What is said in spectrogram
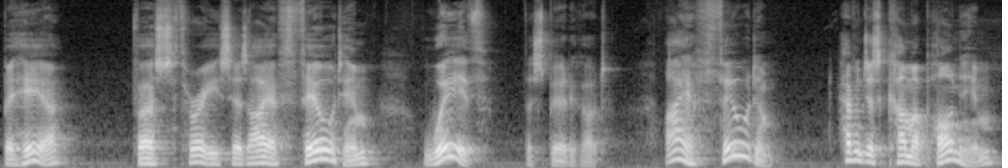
But here, verse 3 says, I have filled him with the Spirit of God. I have filled him. Haven't just come upon him,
